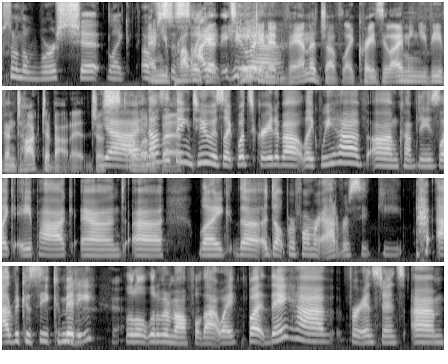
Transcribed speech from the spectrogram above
some of the worst shit like of and you probably get taken Yeah. advantage of like crazy. I mean, you've even talked about it just a yeah, little and that's bit. the thing too is like what's great about like we have um, companies like APAC and uh, like the Adult Performer Advocacy Advocacy Committee, a little little bit of mouthful that way, but they have, for instance, um,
